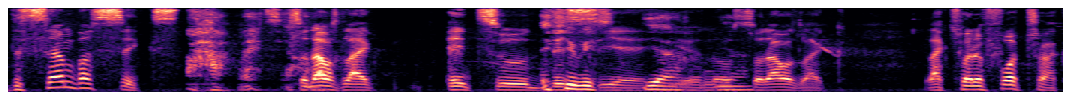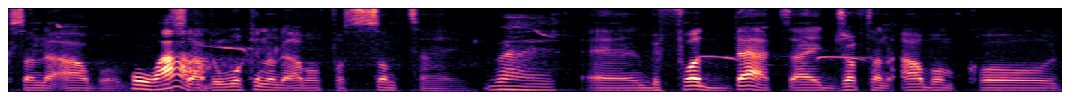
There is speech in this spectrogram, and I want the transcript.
December 6th. Aha, right. So that was like into A this year. yeah, You know, yeah. so that was like like 24 tracks on the album. Oh, wow. So I've been working on the album for some time. right. And before that, I dropped an album called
